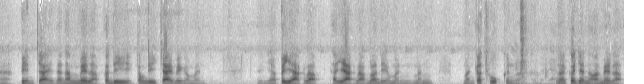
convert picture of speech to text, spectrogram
นะเปลี่ยนใจถ้าถ้าไม่หลับก็ดีต้องดีใจไปกับมัน อย่าไปอยากหลับ ถ้าอยากหลับแล้วเดี๋ยวมันมันมันก็ทุกข์ขึ้นมา แล้วก็จะนอนไม่หลับ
